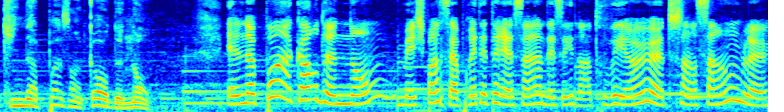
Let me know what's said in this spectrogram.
qui n'a pas encore de nom. Elle n'a pas encore de nom, mais je pense que ça pourrait être intéressant d'essayer d'en trouver un euh, tous ensemble,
